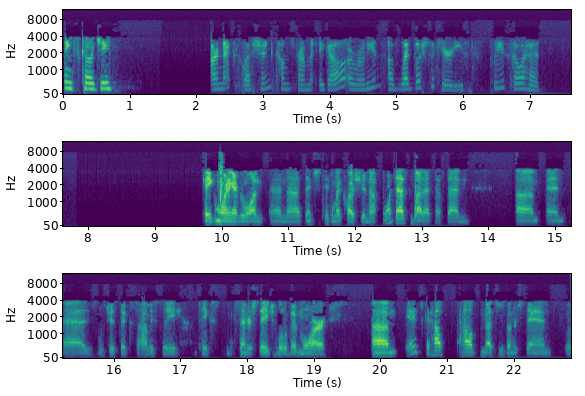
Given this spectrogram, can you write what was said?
Thanks, Koji. Our next question comes from Ygal Arounian of Wedbush Securities. Please go ahead. Hey, good morning, everyone, and uh, thanks for taking my question. Uh, I want to ask about SFN. Um and as logistics obviously takes center stage a little bit more, um, this could help investors understand uh,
